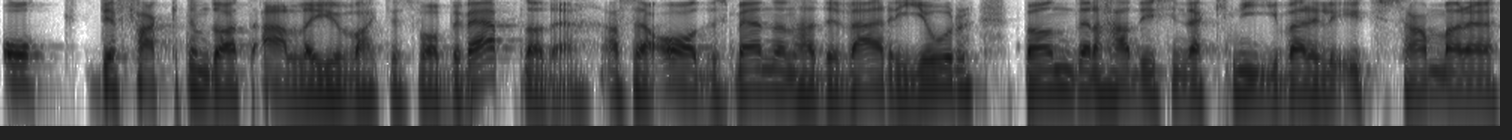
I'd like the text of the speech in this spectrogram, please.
och det faktum då att alla ju faktiskt var beväpnade. Alltså adelsmännen hade värjor, bönderna hade ju sina knivar eller yxhammare.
